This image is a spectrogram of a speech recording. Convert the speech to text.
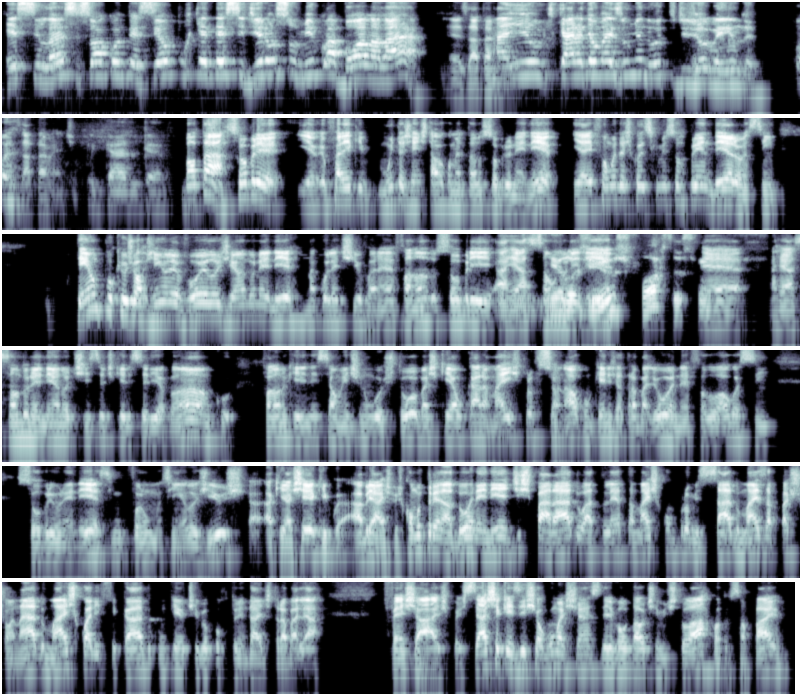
esse lance só aconteceu porque decidiram sumir com a bola lá. Exatamente. Aí o cara deu mais um minuto de jogo ainda. Pô, Exatamente. Complicado, cara. Baltar, sobre. Eu falei que muita gente estava comentando sobre o Nenê, e aí foi uma das coisas que me surpreenderam, assim tempo que o Jorginho levou elogiando o Nenê na coletiva, né? Falando sobre a reação e do Nenê. fortes, assim. É, a reação do Nenê à notícia de que ele seria banco, falando que ele inicialmente não gostou, mas que é o cara mais profissional com quem ele já trabalhou, né? Falou algo assim sobre o Nenê, assim, foram assim, elogios. Aqui, achei aqui, abre aspas, como treinador, Nenê é disparado o atleta mais compromissado, mais apaixonado, mais qualificado com quem eu tive a oportunidade de trabalhar. Fecha aspas. Você acha que existe alguma chance dele voltar ao time titular contra o Sampaio?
